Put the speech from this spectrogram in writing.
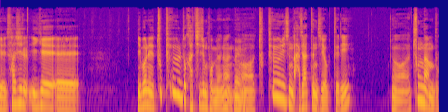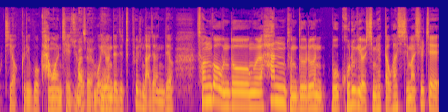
예, 사실 이게 이번에 투표율도 같이 좀 보면은 네. 어, 투표율이 좀 낮았던 지역들이 어, 충남북 지역 그리고 강원 제주 맞아요. 뭐 이런 데들 투표율이 좀 낮았는데요. 선거 운동을 한 분들은 뭐 고르게 열심히 했다고 하시지만 실제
